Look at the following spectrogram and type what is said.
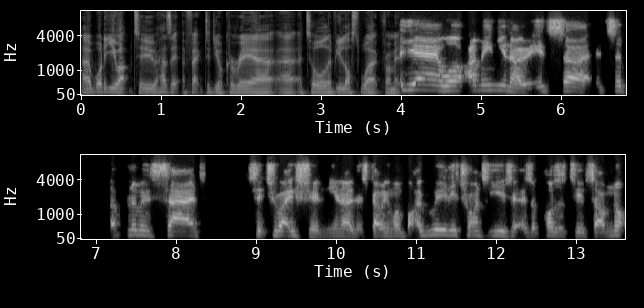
Uh, what are you up to? Has it affected your career uh, at all? Have you lost work from it? Yeah, well, I mean, you know, it's uh, it's a, a blooming sad situation, you know, that's going on. But I'm really trying to use it as a positive. So I'm not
